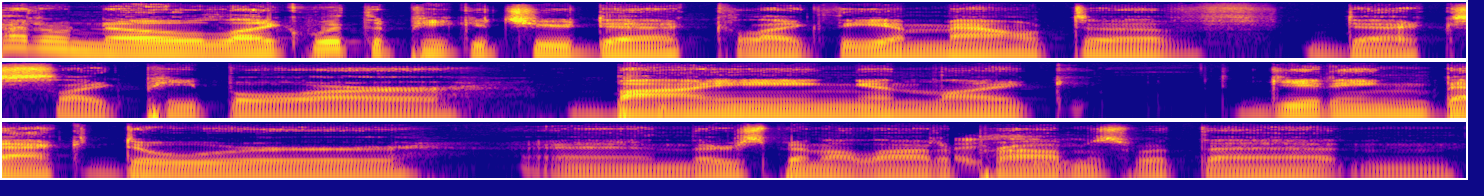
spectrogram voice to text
I don't know, like with the Pikachu deck, like the amount of decks like people are buying and like getting backdoor and there's been a lot of I see. problems with that and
